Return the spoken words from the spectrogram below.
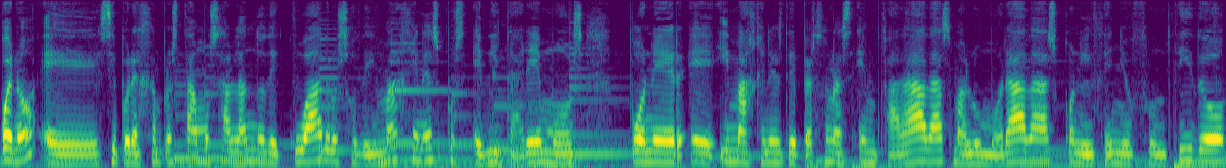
bueno, eh, si por ejemplo estamos hablando de cuadros o de imágenes, pues evitaremos poner eh, imágenes de personas enfadadas, malhumoradas, con el ceño fruncido,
